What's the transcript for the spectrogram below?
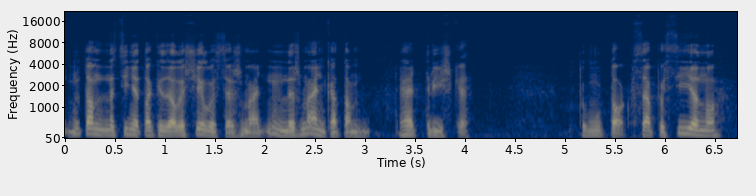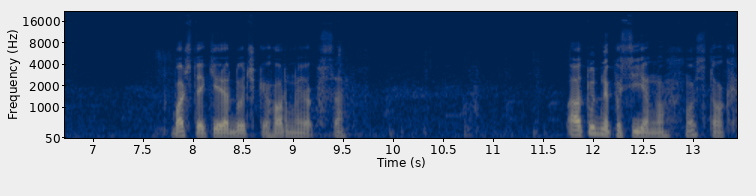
Ну там насіння так і залишилося жмень. Ну, не жменька, там геть трішки. Тому так, все посіяно. Бачите, які рядочки гарно, як все. А тут не посіяно. Ось так.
